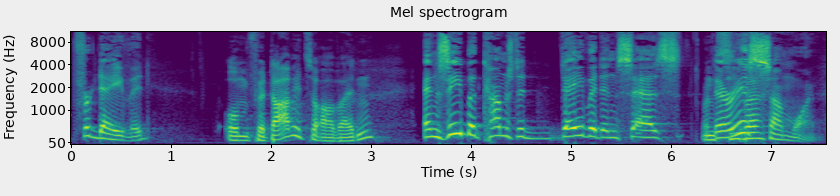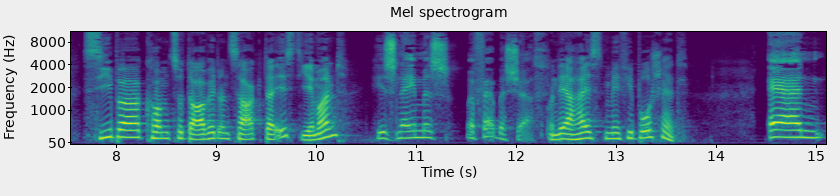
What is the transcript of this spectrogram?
for David. um für David zu arbeiten. And Ziba comes to David and says, Und There Ziba- is someone. Siba kommt zu David und sagt, da ist jemand His name is Mephibosheth. und er heißt Mephibosheth And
